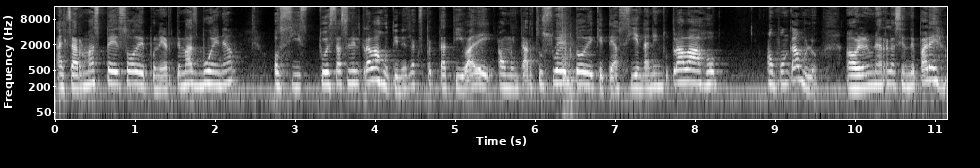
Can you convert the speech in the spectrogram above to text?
alzar más peso, de ponerte más buena, o si tú estás en el trabajo, tienes la expectativa de aumentar tu sueldo, de que te asciendan en tu trabajo, o pongámoslo, ahora en una relación de pareja.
